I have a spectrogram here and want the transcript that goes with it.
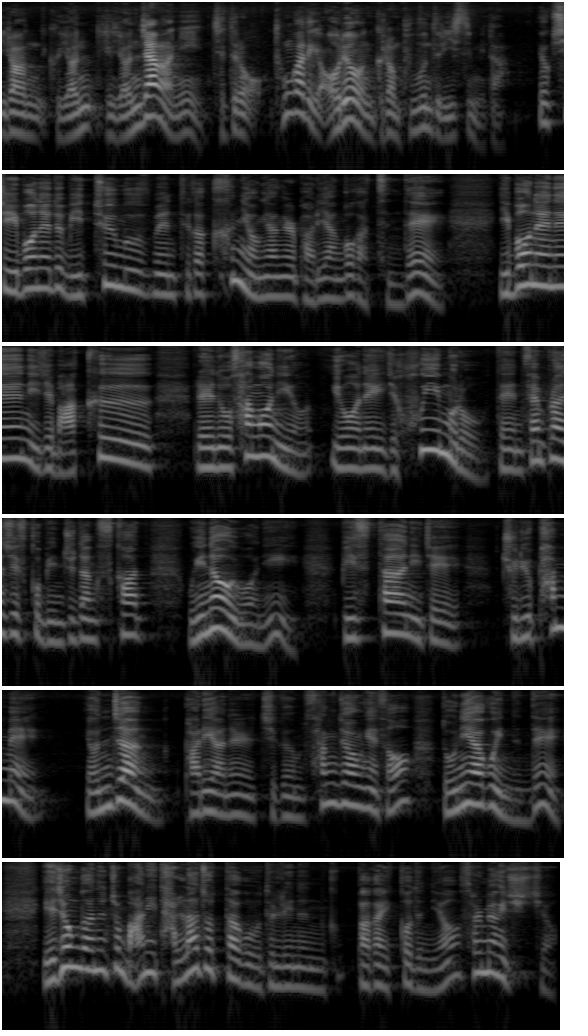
이런 그 연, 그 연장안이 제대로 통과되기 어려운 그런 부분들이 있습니다. 역시 이번에도 미투 무브멘트가 큰 영향을 발휘한 것 같은데 이번에는 이제 마크 레노 상원 의원- 의원의 이제 후임으로 된 샌프란시스코 민주당 스캇 위너 의원이 비슷한 이제 주류 판매 연장 발의안을 지금 상정해서 논의하고 있는데 예전과는 좀 많이 달라졌다고 들리는 바가 있거든요. 설명해 주시죠.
